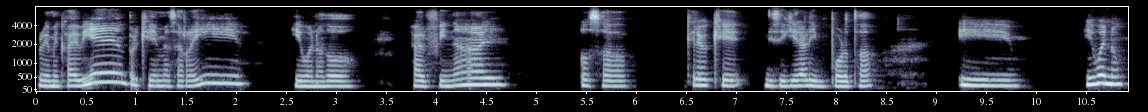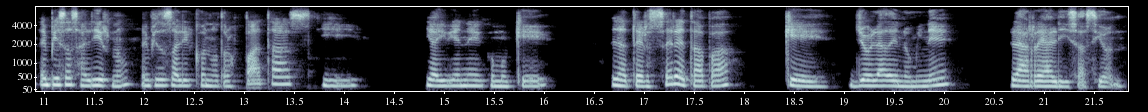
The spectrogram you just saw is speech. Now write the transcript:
porque me cae bien, porque me hace reír y bueno, todo. Al final, o sea, creo que ni siquiera le importa. Y, y bueno, empieza a salir, ¿no? Empieza a salir con otros patas y, y ahí viene como que la tercera etapa que yo la denominé la realización.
